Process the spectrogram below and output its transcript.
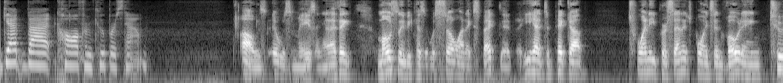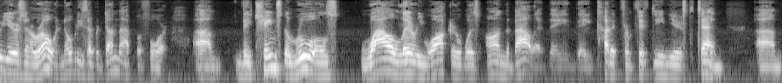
get that call from Cooperstown? Oh, it was it was amazing, and I think mostly because it was so unexpected. He had to pick up twenty percentage points in voting two years in a row, and nobody's ever done that before. Um, they changed the rules while Larry Walker was on the ballot. They they cut it from fifteen years to ten, um,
